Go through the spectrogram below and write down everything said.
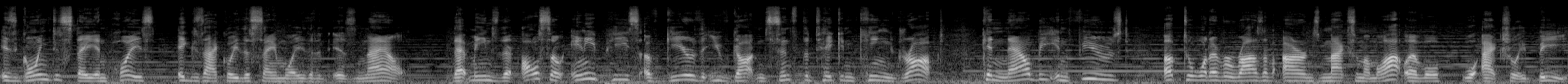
is going to stay in place exactly the same way that it is now. That means that also any piece of gear that you've gotten since the Taken King dropped can now be infused up to whatever Rise of Iron's maximum light level will actually be.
